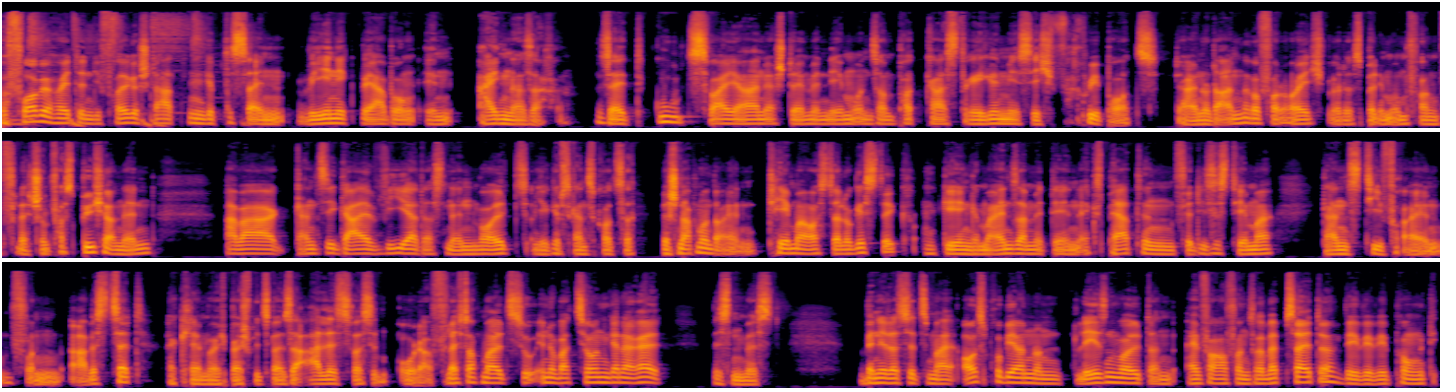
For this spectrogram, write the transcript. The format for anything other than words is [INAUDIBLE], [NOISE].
Bevor wir heute in die Folge starten, gibt es ein wenig Werbung in eigener Sache. Seit gut zwei Jahren erstellen wir neben unserem Podcast regelmäßig Fachreports. Der ein oder andere von euch würde es bei dem Umfang vielleicht schon fast Bücher nennen. Aber ganz egal, wie ihr das nennen wollt, hier gibt es ganz kurz, wir schnappen uns ein Thema aus der Logistik und gehen gemeinsam mit den Expertinnen für dieses Thema ganz tief rein. Von A bis Z erklären wir euch beispielsweise alles, was im, oder vielleicht auch mal zu Innovationen generell wissen müsst. Wenn ihr das jetzt mal ausprobieren und lesen wollt, dann einfach auf unsere Webseite www.iwml.de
